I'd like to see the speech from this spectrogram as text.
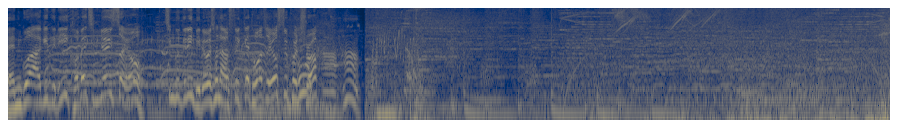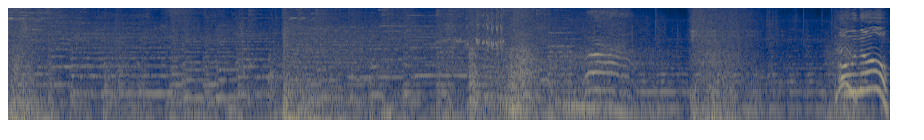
벤과 아기들이 겁에 질려 있어요. 친구들이 미로에서 나올 수 있게 도와줘요, 슈퍼 트럭. 오우 노!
